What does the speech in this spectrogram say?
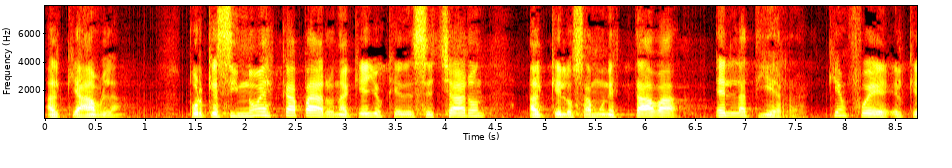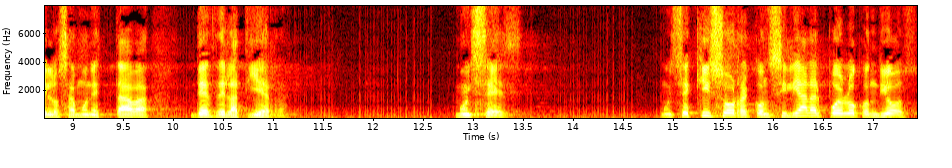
al que habla, porque si no escaparon aquellos que desecharon al que los amonestaba en la tierra. ¿Quién fue el que los amonestaba desde la tierra? Moisés. Moisés quiso reconciliar al pueblo con Dios.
